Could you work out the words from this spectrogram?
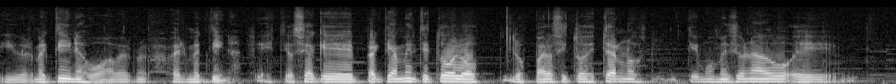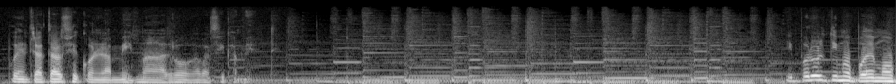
ivermectinas o avermectinas. Este, o sea que prácticamente todos los, parásitos externos que hemos mencionado eh, pueden tratarse con la misma droga básicamente. Y por último podemos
